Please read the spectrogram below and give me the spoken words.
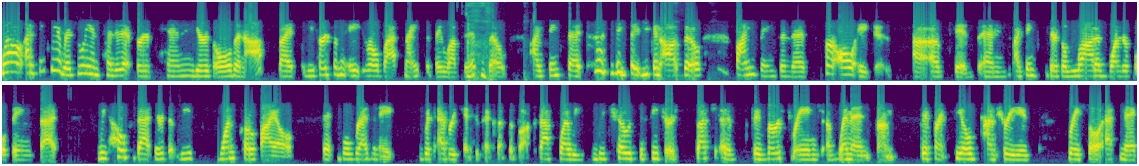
Well, I think we originally intended it for 10 years old and up, but we heard from an eight year old last night that they loved it. So I think that I think that you can also find things in this for all ages uh, of kids, and I think there's a lot of wonderful things that we hope that there's at least one profile that will resonate with every kid who picks up the book. That's why we we chose to feature such a diverse range of women from different fields, countries, racial, ethnic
